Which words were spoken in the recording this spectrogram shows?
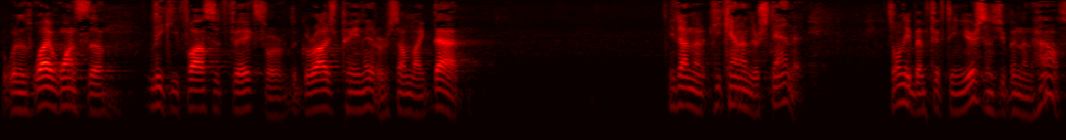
But when his wife wants the leaky faucet fixed or the garage painted or something like that, he, doesn't, he can't understand it. It's only been 15 years since you've been in the house.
